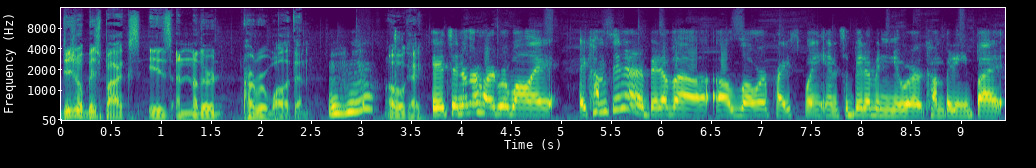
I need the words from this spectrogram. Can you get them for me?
digital bitbox is another hardware wallet then. Mm-hmm. Oh, okay. It's another hardware wallet. It comes in at a bit of a, a lower price point and it's a bit of a newer company, but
